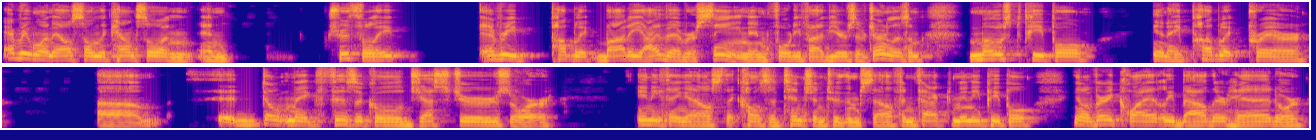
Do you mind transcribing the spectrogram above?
everyone else on the council and, and truthfully, every public body I've ever seen in 45 years of journalism, most people in a public prayer um, don't make physical gestures or anything else that calls attention to themselves. In fact, many people, you know, very quietly bow their head or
